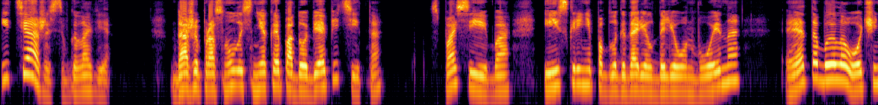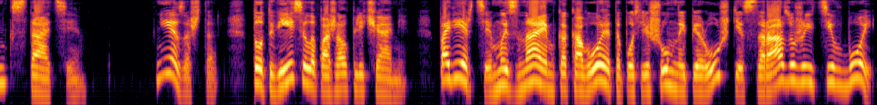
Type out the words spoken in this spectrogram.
и тяжесть в голове. Даже проснулось некое подобие аппетита. «Спасибо», — искренне поблагодарил Делеон воина, — «это было очень кстати». «Не за что», — тот весело пожал плечами. Поверьте, мы знаем, каково это после шумной пирушки сразу же идти в бой.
